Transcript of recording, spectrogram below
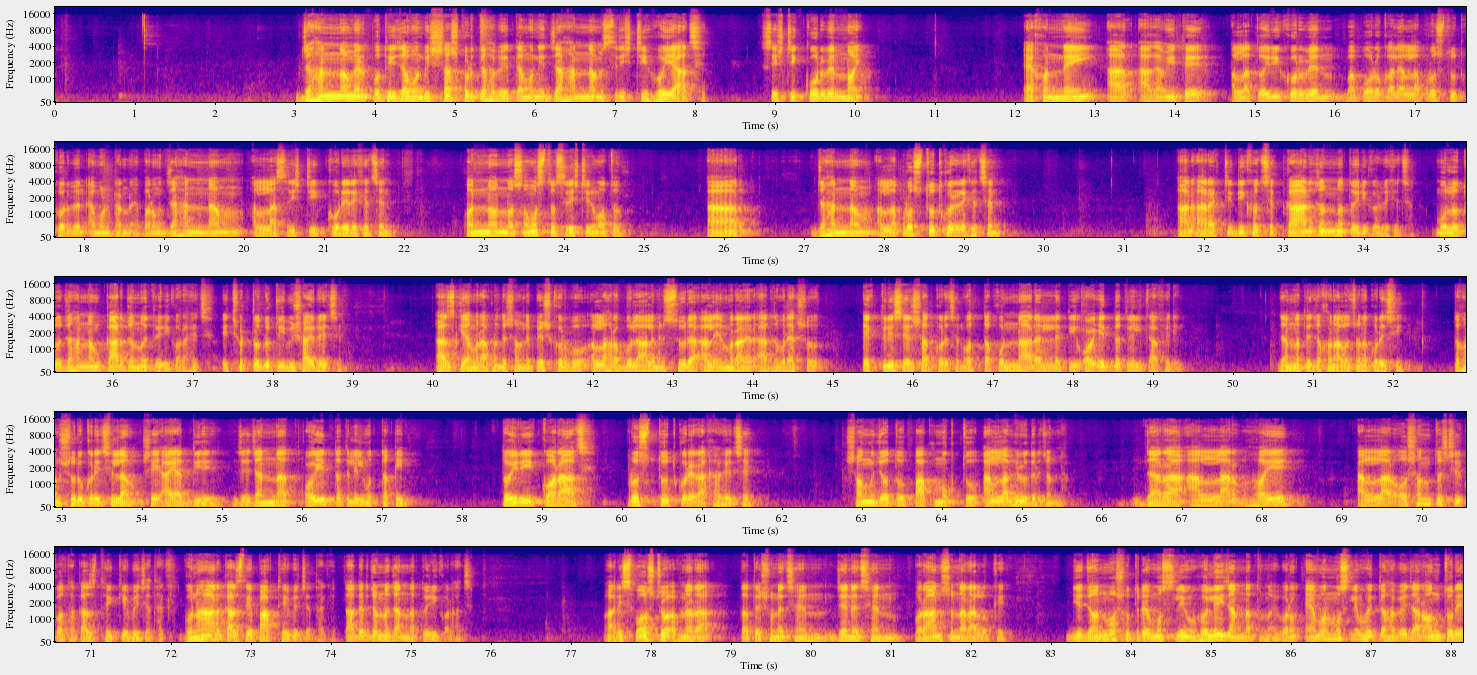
জাহান্নামের প্রতি যেমন বিশ্বাস করতে হবে, তেমনি জাহান্নাম সৃষ্টি হয়ে আছে। সৃষ্টি করবেন নয়। এখন নেই, আর আগামীতে আল্লাহ তৈরি করবেন বা পরকালে আল্লাহ প্রস্তুত করবেন এমনটা নয়। বরং জাহান্নাম আল্লাহ সৃষ্টি করে রেখেছেন। অন্য অন্য সমস্ত সৃষ্টির মতো। আর জাহান্নাম আল্লাহ প্রস্তুত করে রেখেছেন। আর আর একটি দিক হচ্ছে কার জন্য তৈরি করে রেখেছেন। মূলত জাহান্নাম কার জন্য তৈরি করা হয়েছে। এই ছোট্ট দুটি বিষয় রয়েছে। আজকে আমরা আপনাদের সামনে পেশ করব। আল্লাহ রাব্বুল আলমিন সুরা আল ইমরানের আয়াত নম্বর একশো একত্রিশে এরশাদ করেছেন ওত্তাকুন নার আল্লাতি ওয়িদ্দাতিল কাফেরিন। জান্নাতে যখন আলোচনা করেছি তখন শুরু করেছিলাম সেই আয়াত দিয়ে যে জান্নাত ওয়িদ্দাতিল মুত্তাকিন। তৈরি করা আছে, প্রস্তুত করে রাখা হয়েছে, সংযত, পাপমুক্ত আল্লাহ ভীরুদের জন্য। যারা আল্লাহর ভয়ে, আল্লাহর অসন্তুষ্টির কথা কাজ থেকে বেঁচে থাকে, গনহার কাজ থেকে পাপ থেকে বেঁচে থাকে, তাদের জন্য জান্নাত তৈরি করা আছে। আর স্পষ্ট আপনারা তাতে শুনেছেন, জেনেছেন, কোরআন শোনার আলোকে যে জন্মসূত্রে মুসলিম হলেই জান্নাত নয়, বরং এমন মুসলিম হইতে হবে যার অন্তরে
